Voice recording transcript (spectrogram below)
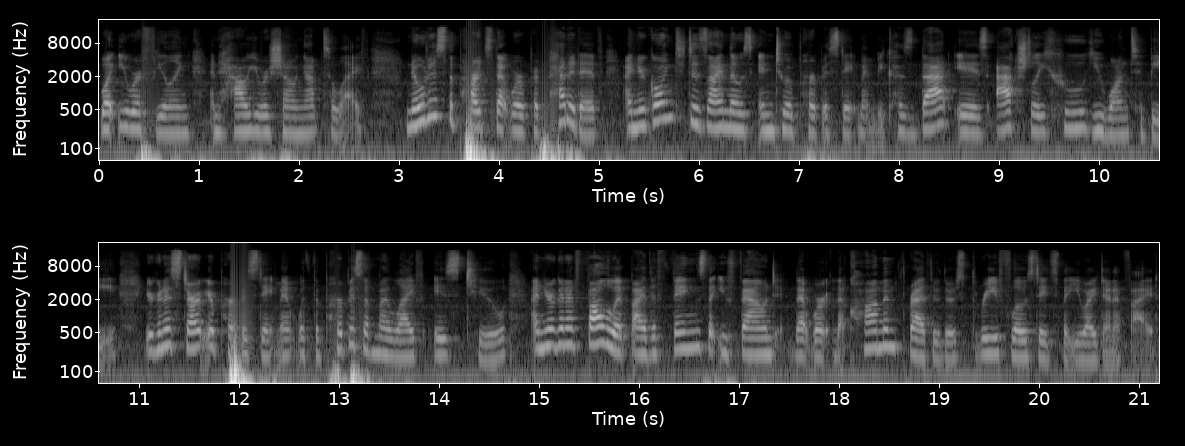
what you were feeling, and how you were showing up to life. Notice the parts that were repetitive, and you're going to design those into a purpose statement because that is actually who you want to be. You're going to start your purpose statement with the purpose of my life is to, and you're going to follow it by the things that you found that were the common thread through those three flow states that you identified.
